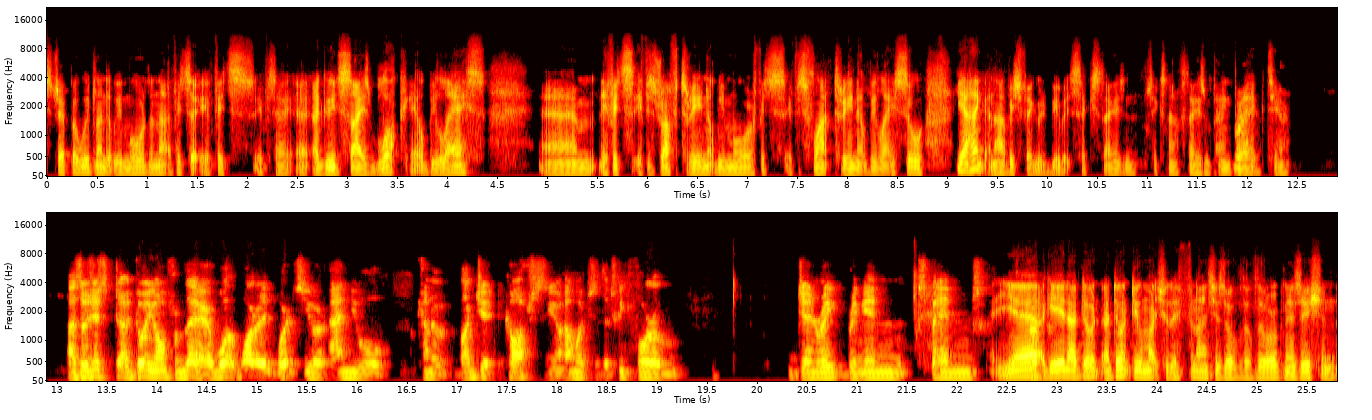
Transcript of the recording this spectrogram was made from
strip of woodland, it'll be more than that. If it's a, if it's if it's a, a good sized block, it'll be less. Um, if it's if it's rough terrain, it'll be more. If it's if it's flat terrain, it'll be less. So yeah, I think an average figure would be about six thousand, six and a half thousand pound per right. hectare. And so just uh, going on from there, what what are, what's your annual kind of budget costs? You know, how much does the Tweed Forum generate, bring in, spend? Yeah, again, I don't I don't do much with the finances of, of the organisation.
